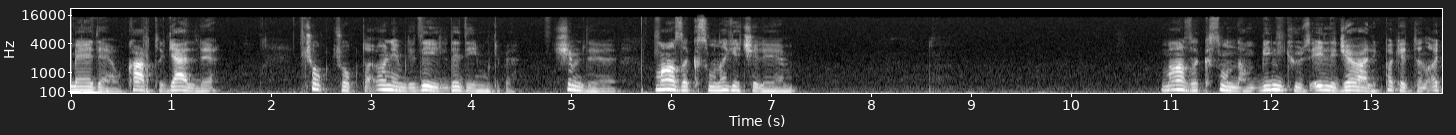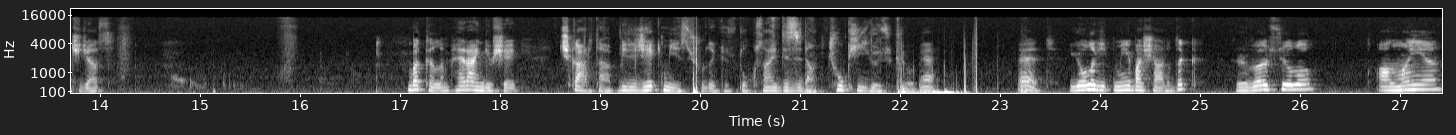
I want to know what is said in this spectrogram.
MDO kartı geldi. Çok çok da önemli değil dediğim gibi. Şimdi mağaza kısmına geçelim. Mağaza kısmından 1250 cevherlik paketten açacağız. Bakalım herhangi bir şey çıkartabilecek miyiz? Şuradaki 97 Zidane çok iyi gözüküyor be. Evet yola gitmeyi başardık. Reverse yolu Almanya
